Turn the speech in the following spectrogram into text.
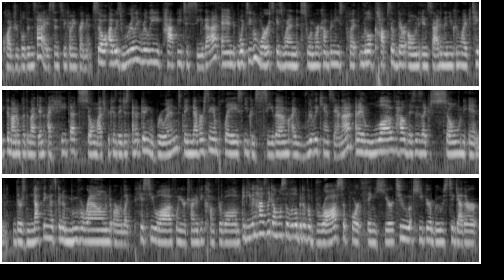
quadrupled in size since becoming pregnant. So I was really, really happy to see that. And what's even worse is when swimwear companies put little cups of their own inside and then you can like take them out and put them back in. I hate that so much because they just end up getting ruined. They never stay in place. You can see them. I really can't stand that. And I love how this is like sewn in. There's nothing that's gonna move around or like piss you off when you're trying to be comfortable. It even has like almost a little bit of a bra support thing here to keep your boobs together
